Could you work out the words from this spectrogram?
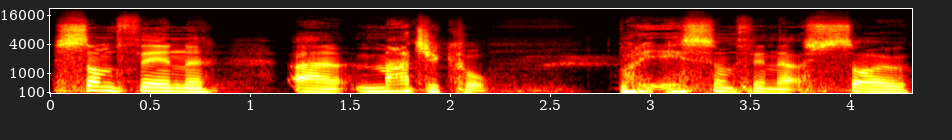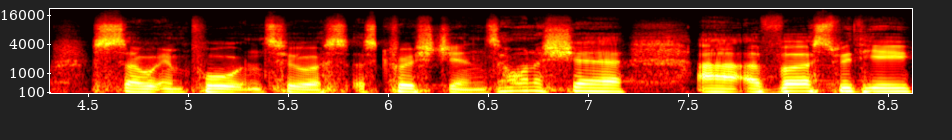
something uh, magical, but it is something that's so, so important to us as Christians. I want to share uh, a verse with you,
